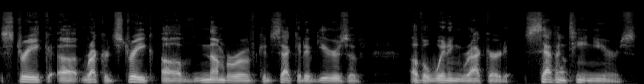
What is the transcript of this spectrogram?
streak uh record streak of number of consecutive years of of a winning record 17 years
